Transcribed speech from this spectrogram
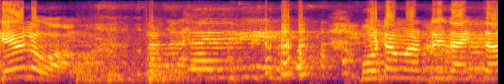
ಕೇಳುವ ಊಟ ಮಾಡಿದಾಯ್ತಾ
